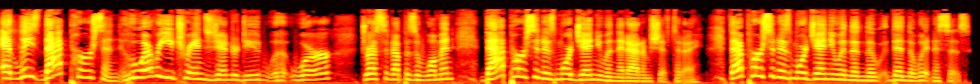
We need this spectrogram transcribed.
at least that person, whoever you transgender dude were dressing up as a woman, that person is more genuine than Adam Schiff today. That person is more genuine than the than the witnesses.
